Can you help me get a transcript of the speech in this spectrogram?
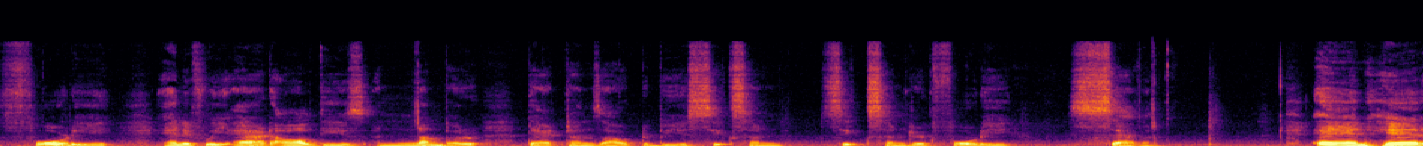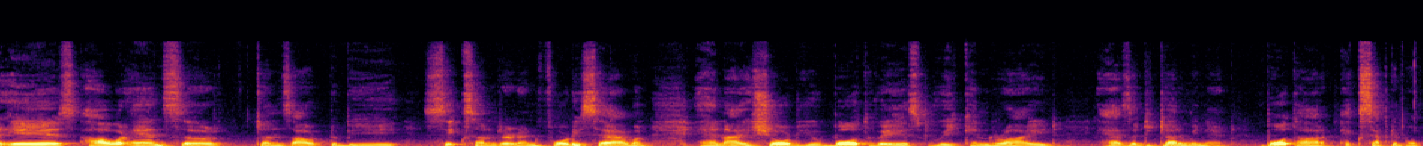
40 and if we add all these number that turns out to be 600, 647 and here is our answer turns out to be 647 and I showed you both ways we can write as a determinant both are acceptable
